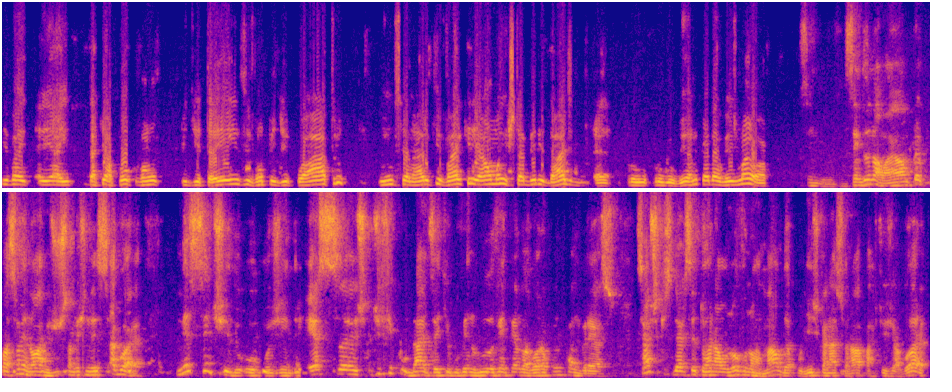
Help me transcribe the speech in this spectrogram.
e, vai, e aí daqui a pouco vão pedir três e vão pedir quatro, em um cenário que vai criar uma instabilidade é, para o governo cada vez maior. Sem dúvida. Sem dúvida, não. É uma preocupação enorme, justamente nesse. Agora, Nesse sentido, o, Gindri, essas dificuldades aí que o governo Lula vem tendo agora com o Congresso, você acha que isso deve se tornar o um novo normal da política nacional a partir de agora?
